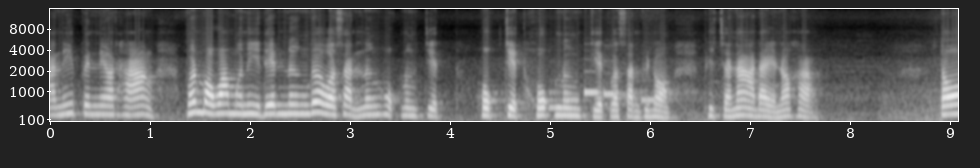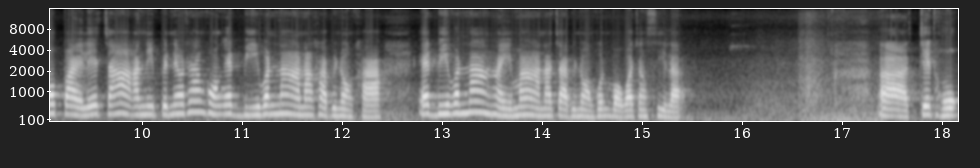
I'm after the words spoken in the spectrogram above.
อันนี้เป็นแนวทาง เพื่อนบอกว่ามือนี้เด่นหนึ่งเด้อว่าสันหนึ่งหกหนึ่งเจ็ดหกเจ็ดหกหนึ่งเจ็ดว่าสันพี่น้อง พิจารณาได้เนาะค่ะต่อไปเลยจ้า อันนี้เป็นแนวทางของแอดบีวันหน้านะคะพี่น้องคะแอดบีวันหน้าไฮมานะจ๊ะพี่น้องเพิ่อนบอกว่าจังสี่ละอ่าเจ็ดหก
